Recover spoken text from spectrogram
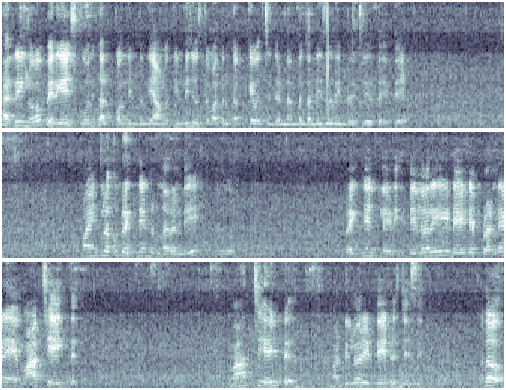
కర్రీలో పెరిగేసుకొని కలుపుకొని తింటుంది. ఆమె తిండి చూస్తే మాత్రం కక్కే వచ్చిందండి. అంత గలీజ్గా తింటుంది చేతి అయితే. మా ఇంట్లో ఒక ప్రెగ్నెంట్ ఉన్నారండి. ప్రెగ్నెంట్ లేడీ. డెలివరీ డేట్ ఎప్పుడు అంటే మార్చి ఎయిత్. March eighth. మా డెలివరీ డేట్ వచ్చేసి. హలో.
